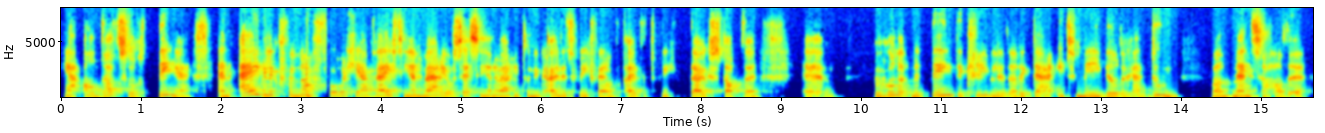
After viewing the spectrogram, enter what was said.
ja, al dat soort dingen. En eigenlijk vanaf vorig jaar 15 januari of 16 januari, toen ik uit het vliegveld, uit het vliegtuig stapte, um, begon het meteen te kriebelen dat ik daar iets mee wilde gaan doen. Want mensen hadden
